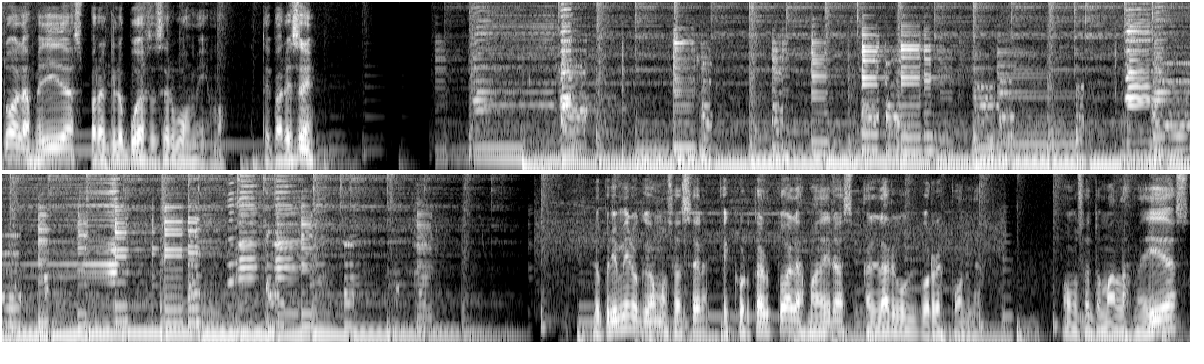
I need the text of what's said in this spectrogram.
todas las medidas para que lo puedas hacer vos mismo. ¿Te parece? Lo primero que vamos a hacer es cortar todas las maderas al largo que corresponda. Vamos a tomar las medidas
